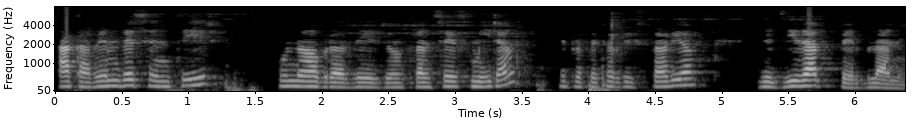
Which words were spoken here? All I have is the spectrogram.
Acabem de sentir una obra de Joan Francesc Mira, el professor d'Història, llegida per Blane.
